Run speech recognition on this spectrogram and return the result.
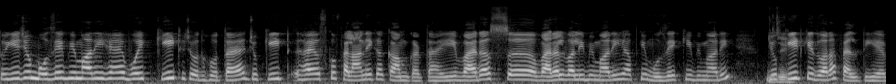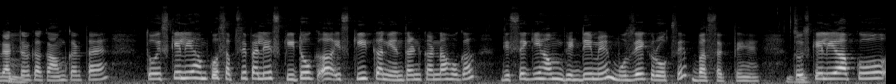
तो ये जो मोजेक बीमारी है वो एक कीट जो होता है जो कीट है उसको फैलाने का काम करता है। ये वायरस वायरल वाली बीमारी है आपकी मोजेक की बीमारी जो कीट के द्वारा फैलती है। वैक्टर का काम करता है। तो इसके लिए हमको सबसे पहले इस कीटों का इस कीट का नियंत्रण करना होगा जिससे कि हम भिंडी में मोजेक रोग से बच सकते हैं। तो इसके लिए आपको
